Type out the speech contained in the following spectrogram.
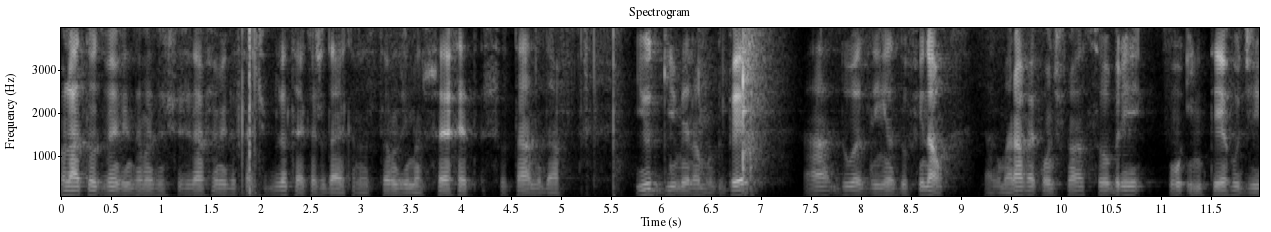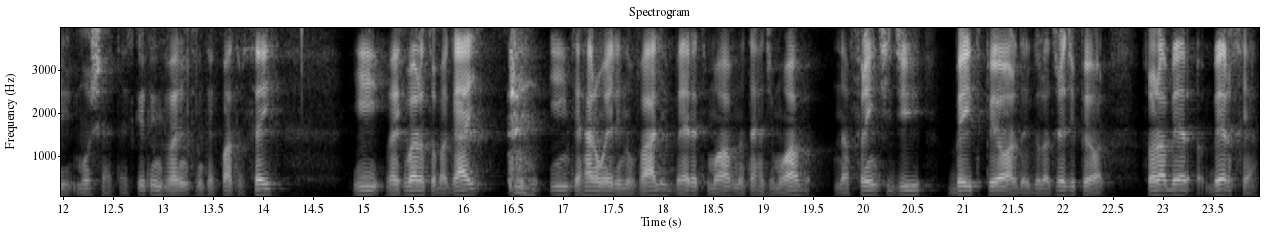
Olá a todos, bem-vindos a mais um estudo da família do site Biblioteca Judaica. Nós estamos em Maseret Sotah no Daf Yud Gimel Amud B, a duas linhas do final. A Gemara vai continuar sobre o enterro de Moshe. Está escrito em Devarim 34:6 e vai quebrar o Tobagai e enterraram ele no vale, Beretz Moav, na terra de Moav, na frente de Beit Peor, da idolatria de Peor. Flora Berchia.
